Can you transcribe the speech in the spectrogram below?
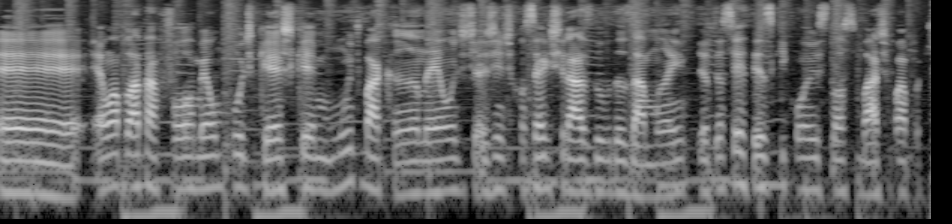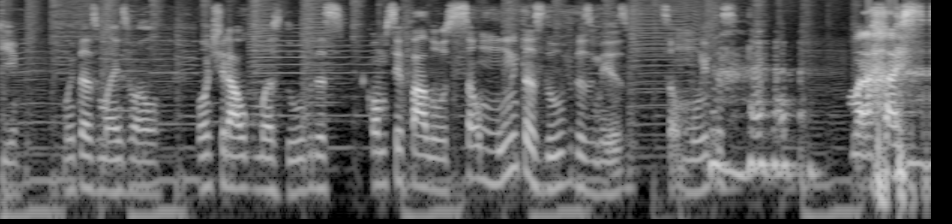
É, é uma plataforma, é um podcast que é muito bacana, é onde a gente consegue tirar as dúvidas da mãe. Eu tenho certeza que com esse nosso bate-papo aqui, muitas mães vão, vão tirar algumas dúvidas. Como você falou, são muitas dúvidas mesmo, são muitas. mas,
